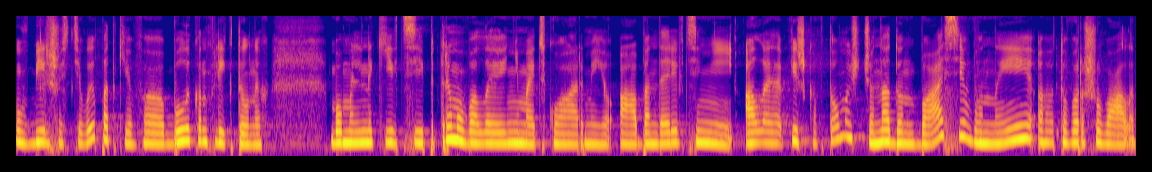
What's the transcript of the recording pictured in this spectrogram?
в більшості випадків е, були конфлікти у них бо мельниківці підтримували німецьку армію, а бандерівці ні. Але фішка в тому, що на Донбасі вони е, товаришували.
